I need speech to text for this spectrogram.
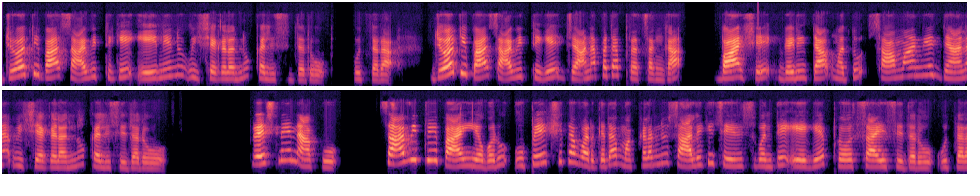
ಜ್ಯೋತಿಬಾ ಸಾವಿತ್ರಿಗೆ ಏನೇನು ವಿಷಯಗಳನ್ನು ಕಲಿಸಿದರು? ಉತ್ತರ, ಜ್ಯೋತಿಬಾ ಸಾವಿತ್ರಿಗೆ ಜಾನಪದ ಪ್ರಸಂಗ, ಭಾಷೆ, ಗಣಿತ ಮತ್ತು ಸಾಮಾನ್ಯ ಜ್ಞಾನ ವಿಷಯಗಳನ್ನು ಕಲಿಸಿದರು. ಪ್ರಶ್ನೆ ನಾಲ್ಕು ಸಾವಿತ್ರಿಬಾಯಿಯವರು ಉಪೇಕ್ಷಿತ ವರ್ಗದ ಮಕ್ಕಳನ್ನು ಶಾಲೆಗೆ ಸೇರಿಸುವಂತೆ ಹೇಗೆ ಪ್ರೋತ್ಸಾಹಿಸಿದರು? ಉತ್ತರ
